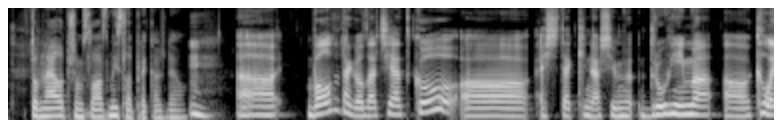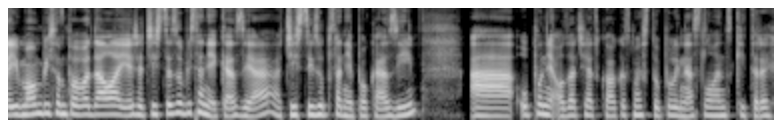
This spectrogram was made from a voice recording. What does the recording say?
V tom najlepšom slova zmysle pre každého. Uh, bolo to tak od začiatku. Ešte takým našim druhým claimom by som povedala je, že čisté zuby sa nekazia a čistý zub sa nepokazí. A úplne od začiatku, ako sme vstúpili na slovenský trh,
